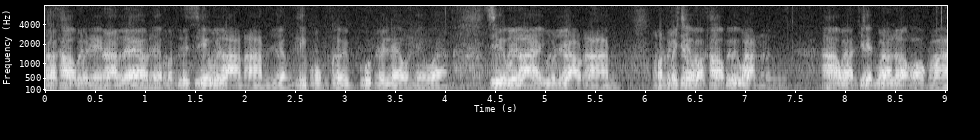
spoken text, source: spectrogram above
ถ้าเข้าไปในนั้นแล้วเนี่ยมันไปเสียเวลานานอย่างที่ผมเคยพูดไปแล้วเนี่ยว่าเสียเวลาอยู่ยาวนาน มันไม่ใช่ว่าเข้าไปวันหนึ่งห้าวันเจ็ดวันแล้วออกมา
